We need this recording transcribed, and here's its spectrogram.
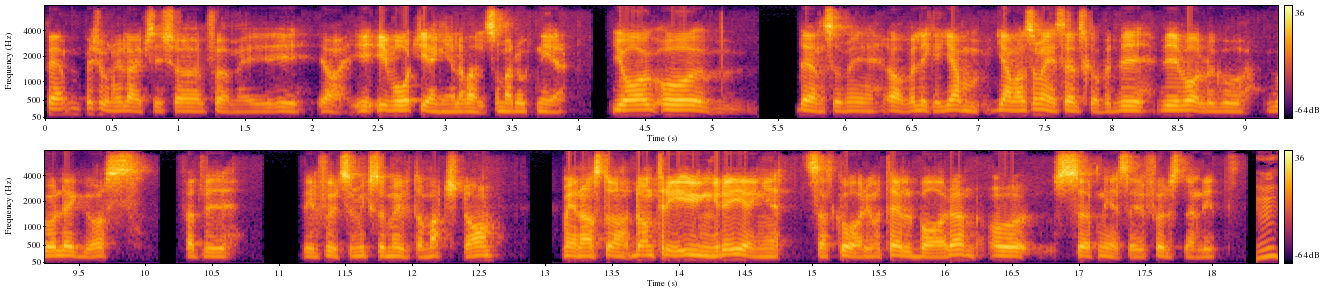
fem personer i Leipzig för mig, i, ja, i, i, vårt gäng i alla fall, som hade åkt ner. Jag och den som är ja, var lika gam, gammal som mig i sällskapet, vi, vi valde att gå, gå och lägga oss för att vi vill få ut så mycket som möjligt av matchdagen. Medan de, de tre yngre i gänget satt kvar i hotellbaren och söp ner sig fullständigt. Mm.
